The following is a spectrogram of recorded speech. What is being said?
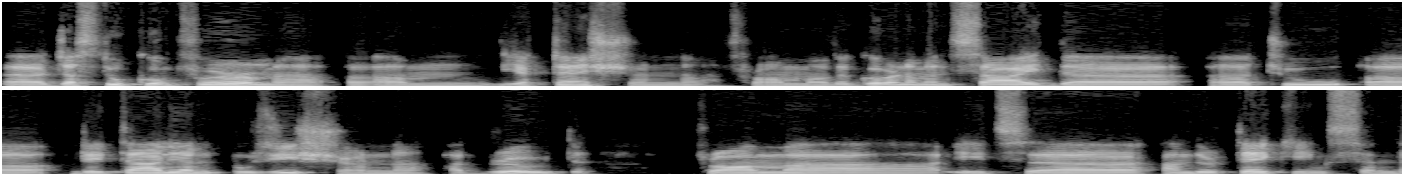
uh, just to confirm uh, um, the attention from uh, the government side uh, uh, to uh, the Italian position abroad from its undertakings and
